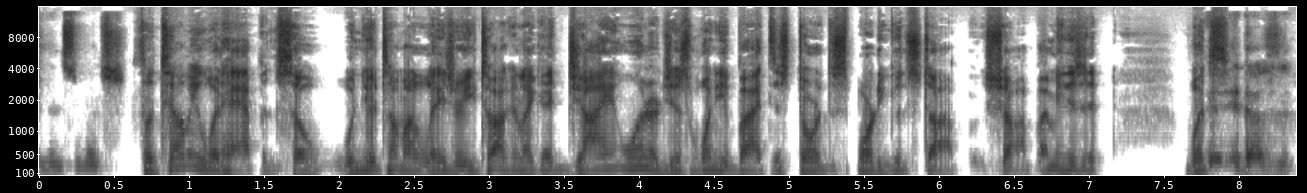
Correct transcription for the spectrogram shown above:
incidents. So tell me what happens. So when you're talking about a laser, are you talking like a giant one or just one you buy at the store at the sporting goods stop shop? I mean, is it what's It, it doesn't.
